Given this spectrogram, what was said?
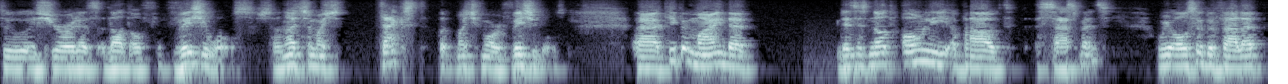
to ensure there's a lot of visuals. So not so much text, but much more visuals. Uh, keep in mind that this is not only about assessments. We also develop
